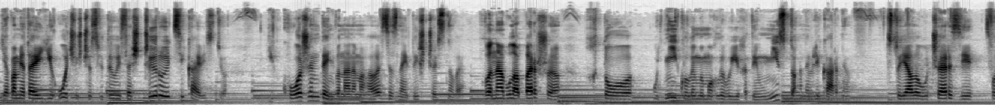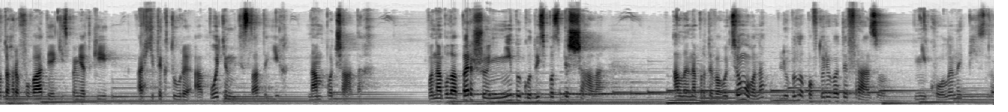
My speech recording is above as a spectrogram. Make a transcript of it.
Я пам'ятаю її очі, що світилися щирою цікавістю, і кожен день вона намагалася знайти щось нове. Вона була першою, хто у дні, коли ми могли виїхати у місто, а не в лікарню, стояла у черзі сфотографувати якісь пам'ятки архітектури, а потім надіслати їх нам по чатах. Вона була першою, ніби кудись поспішала. Але на противагу цьому вона любила повторювати фразу ніколи не пізно.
